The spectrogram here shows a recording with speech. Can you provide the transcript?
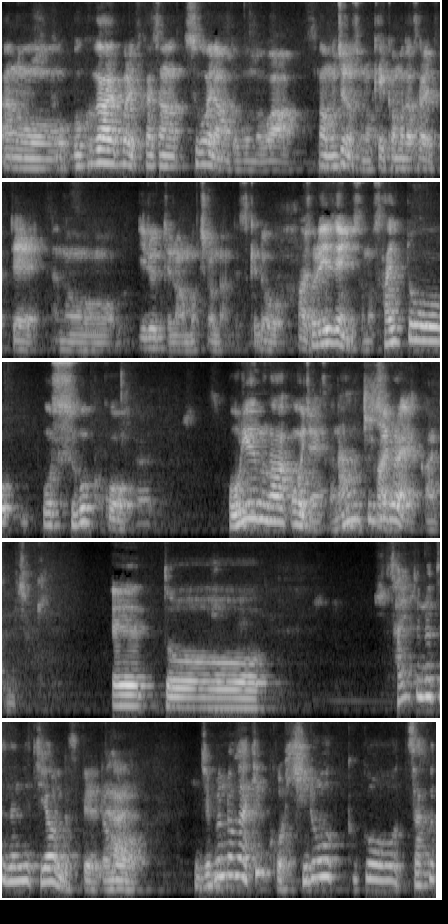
あの僕がやっぱり深井さんすごいなと思うのは、まあ、もちろんその結果も出されててあのいるっていうのはもちろんなんですけど、はい。それ以前にそのサイトをすごくこうボリュームが多いじゃないですか。何記事ぐらい書かれてるんでしたっけ、えーっとサイトによって全然違うんですけれども、はい。自分の場合結構広くこうざくっ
